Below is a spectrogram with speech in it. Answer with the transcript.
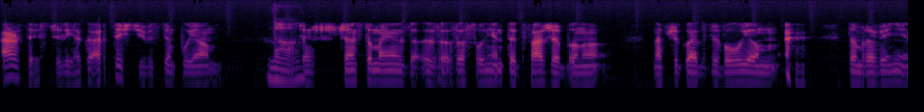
artist, czyli jako artyści występują. No. Chociaż często mają za, za, zasłonięte twarze, bo no, na przykład wywołują to mrowienie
